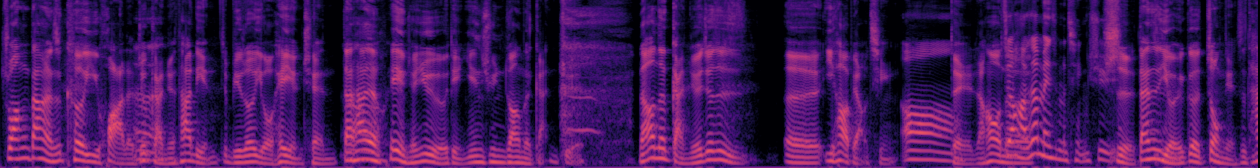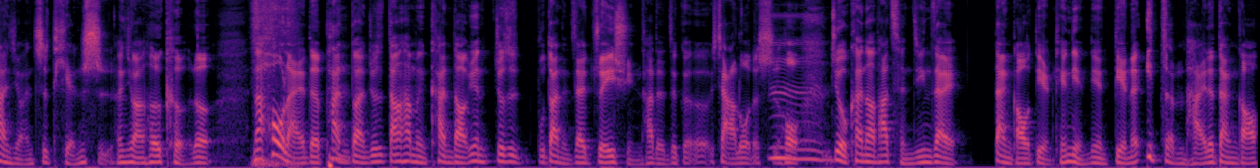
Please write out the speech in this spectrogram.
妆当然是刻意化的，就感觉他脸，就比如说有黑眼圈，但他的黑眼圈又有点烟熏妆的感觉，然后呢，感觉就是呃一号表情。哦，对，然后呢就好像没什么情绪，是，但是有一个重点是他很喜欢吃甜食，很喜欢喝可乐。那后来的判断就是，当他们看到，因为就是不断的在追寻他的这个下落的时候，就有看到他曾经在蛋糕店、甜点店点了一整排的蛋糕，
